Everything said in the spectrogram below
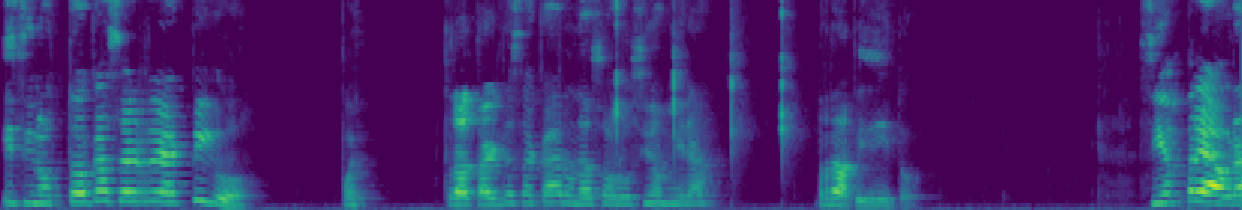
y si nos toca ser reactivos, pues tratar de sacar una solución, mira, rapidito. Siempre habrá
